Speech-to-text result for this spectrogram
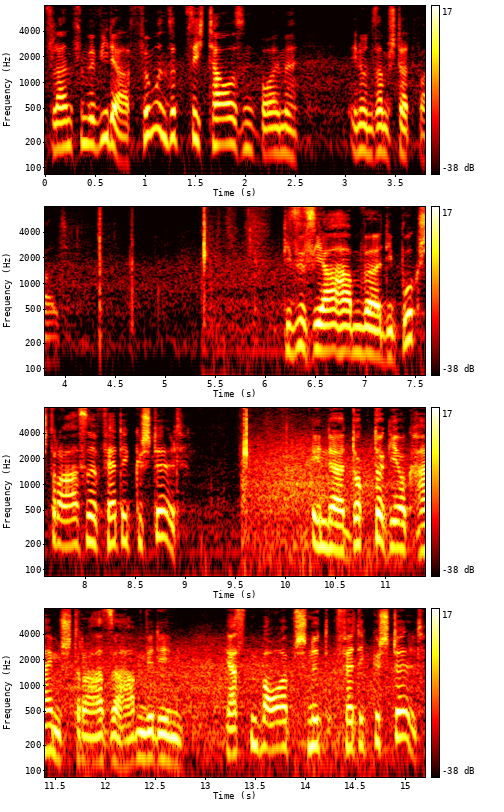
pflanzen wir wieder 75.000 Bäume in unserem Stadtwald. Dieses Jahr haben wir die Burgstraße fertiggestellt. In der Dr. Georg Heim Straße haben wir den ersten Bauabschnitt fertiggestellt.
